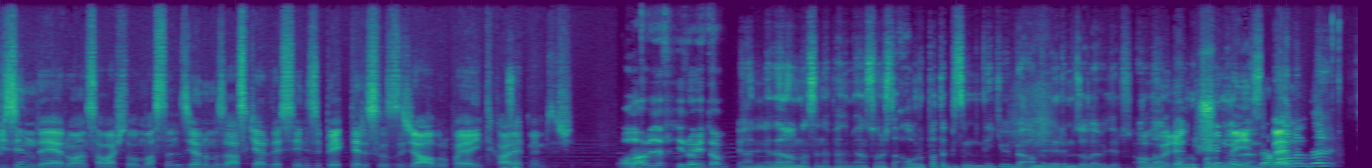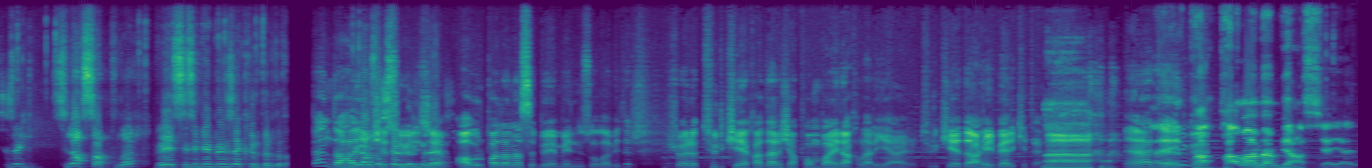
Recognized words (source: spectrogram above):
bizim de eğer o an savaşta olmazsanız yanımıza asker desteğinizi bekleriz hızlıca Avrupa'ya intikal etmemiz için. Olabilir Hirohito. Yani neden olmasın efendim? Yani sonuçta Avrupa'da bizim ne gibi bir amellerimiz olabilir? Abi Allah öyle Avrupalılara. düşünmeyin. Zamanında size silah sattılar ve sizi birbirinize kırdırdılar. Ben daha Biraz iyi bir şey söyleyeceğim. Avrupa'da nasıl bir emeliniz olabilir? Şöyle Türkiye kadar Japon bayrakları yani. Türkiye dahil belki de. Aa, He Ee, değil mi? ta- tamamen bir Asya yani.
